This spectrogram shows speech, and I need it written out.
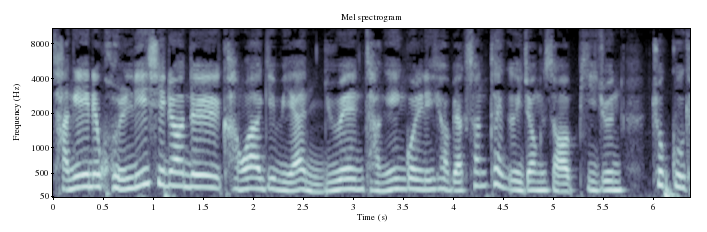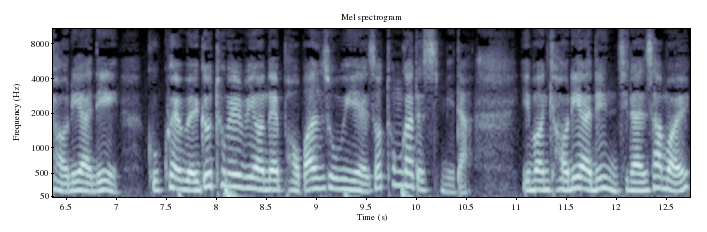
장애인의 권리 실현을 강화하기 위한 유엔 장애인 권리 협약 선택 의정서 비준 촉구 결의안이 국회 외교통일위원회 법안 소위에서 통과됐습니다. 이번 결의안은 지난 3월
